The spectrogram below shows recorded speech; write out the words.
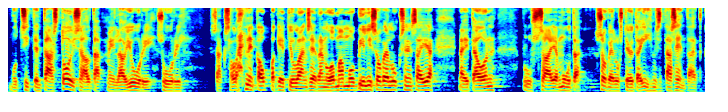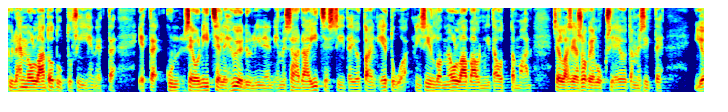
Mutta sitten taas toisaalta meillä on juuri suuri saksalainen kauppaketju lanseerannut oman mobiilisovelluksensa ja näitä on plussaa ja muuta sovellusta, joita ihmiset asentaa. Että kyllähän me ollaan totuttu siihen, että, että kun se on itselle hyödyllinen ja me saadaan itse siitä jotain etua, niin silloin me ollaan valmiita ottamaan sellaisia sovelluksia, joita me sitten jo,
